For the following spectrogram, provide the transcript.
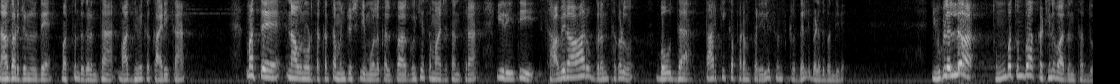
ನಾಗಾರ್ಜುನದೇ ಮತ್ತೊಂದು ಗ್ರಂಥ, ಮಾಧ್ಯಮಿಕ ಕಾರಿಕ. ಮತ್ತೆ ನಾವು ನೋಡ್ತಕ್ಕಂಥ ಮಂಜುಶ್ರೀ ಮೂಲಕಲ್ಪ, ಗುಹ್ಯ ಸಮಾಜತಂತ್ರ ಈ ರೀತಿ ಸಾವಿರಾರು ಗ್ರಂಥಗಳು ಬೌದ್ಧ ತಾರ್ಕಿಕ ಪರಂಪರೆಯಲ್ಲಿ ಸಂಸ್ಕೃತದಲ್ಲಿ ಬೆಳೆದು ಬಂದಿವೆ. ಇವುಗಳೆಲ್ಲ ತುಂಬ ತುಂಬ ಕಠಿಣವಾದಂಥದ್ದು.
